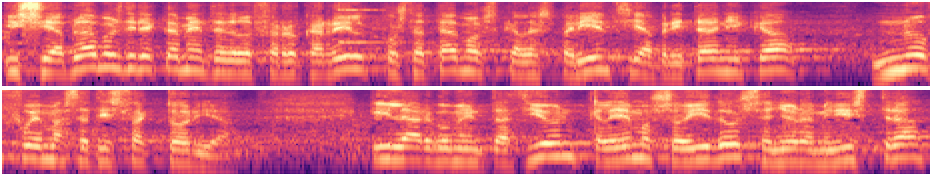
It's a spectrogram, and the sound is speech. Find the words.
Y si hablamos directamente del ferrocarril, constatamos que la experiencia británica no fue más satisfactoria. Y la argumentación que le hemos oído, señora ministra,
